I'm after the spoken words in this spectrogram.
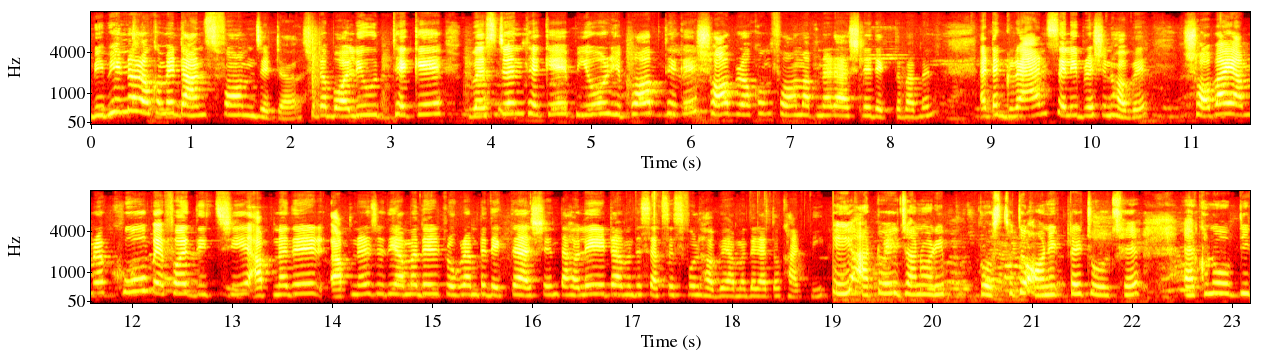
বিভিন্ন রকমের ডান্স ফর্ম যেটা, সেটা বলিউড থেকে ওয়েস্টার্ন থেকে পিওর হিপহপ থেকে সব রকম ফর্ম আপনারা আসলে দেখতে পাবেন। একটা গ্র্যান্ড সেলিব্রেশন হবে। সবাই আমরা খুব এফার্ট দিচ্ছি। আপনাদের, আপনারা যদি আমাদের প্রোগ্রামটা দেখতে আসেন, তাহলে এটা আমাদের সাকসেসফুল হবে আমাদের এত খাটনি। এই আটই জানুয়ারি প্রস্তুতি অনেকটাই চলছে। এখনও অবধি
